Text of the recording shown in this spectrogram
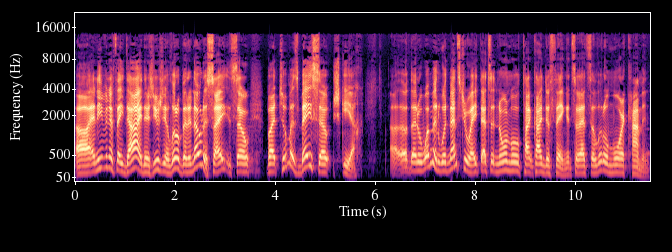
Uh, and even if they die, there's usually a little bit of notice, right? So, but tumas beso shkiach. Uh, that a woman would menstruate, that's a normal t- kind of thing. And so that's a little more common.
